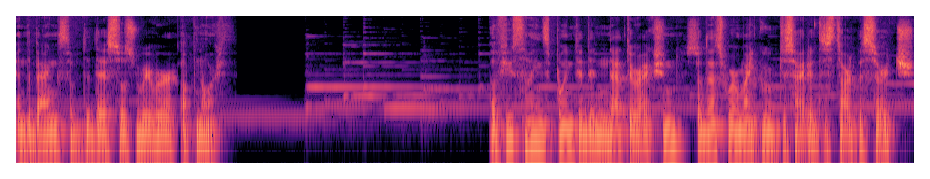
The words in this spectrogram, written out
and the banks of the Dessos River up north. A few signs pointed in that direction, so that's where my group decided to start the search.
